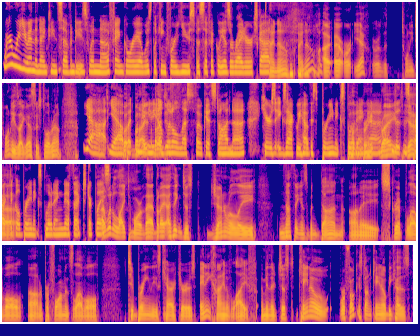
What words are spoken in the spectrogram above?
Where were you in the 1970s when uh, Fangoria was looking for you specifically as a writer, Scott? i know i know I, or, or yeah or the 2020s i guess they're still around yeah, yeah, But- but, but I- maybe but I a did little less focused on uh, here's exactly how this brain exploding, brain- uh, right, this yeah. practical brain exploding effect took place. I would have liked more of that, but I, I think just generally nothing has been done on a script level, on a performance level to bring these characters any kind of life. I mean, they're just Kano. We're focused on Kano because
